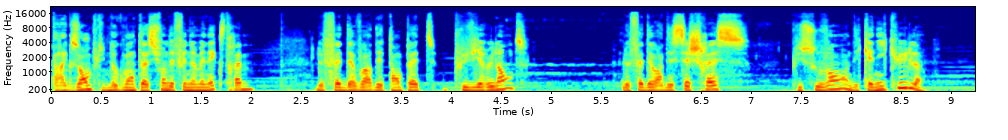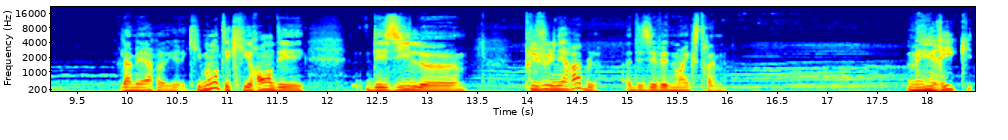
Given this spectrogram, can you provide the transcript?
Par exemple, une augmentation des phénomènes extrêmes, le fait d'avoir des tempêtes plus virulentes, le fait d'avoir des sécheresses plus souvent, des canicules, la mer euh, qui monte et qui rend des, des îles euh, plus vulnérables à des événements extrêmes. Mais Eric,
